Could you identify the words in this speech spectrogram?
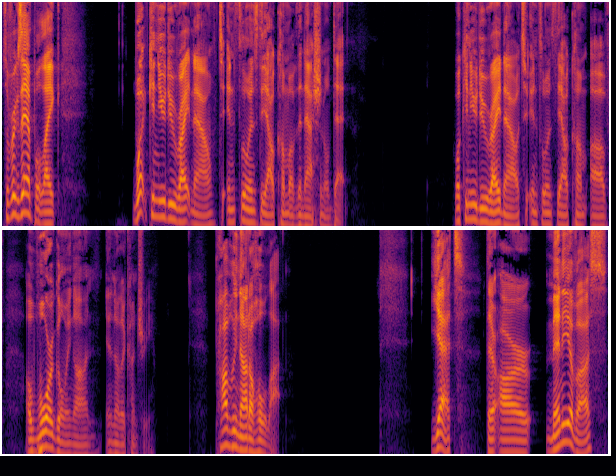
So, for example, like, what can you do right now to influence the outcome of the national debt? What can you do right now to influence the outcome of a war going on in another country? Probably not a whole lot. Yet, there are many of us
